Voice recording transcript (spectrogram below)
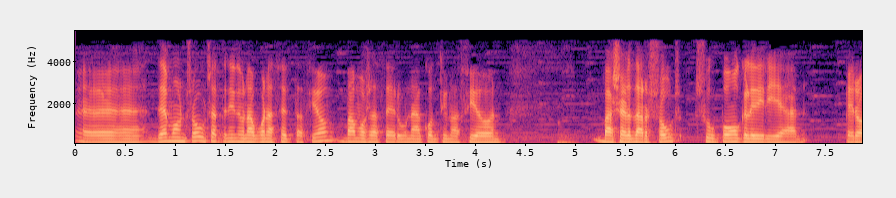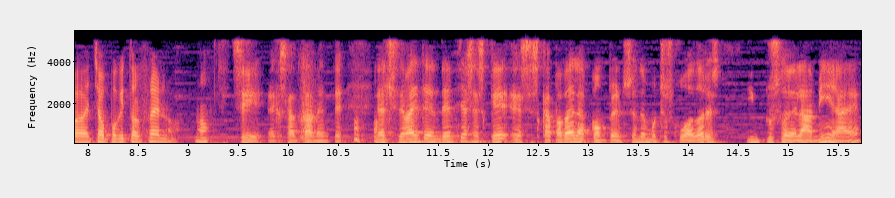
eh, Demon Souls ha tenido una buena aceptación, vamos a hacer una continuación, va a ser Dark Souls, supongo que le dirían, pero echa un poquito el freno, ¿no? Sí, exactamente. El sistema de tendencias es que se escapaba de la comprensión de muchos jugadores, incluso de la mía, ¿eh?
